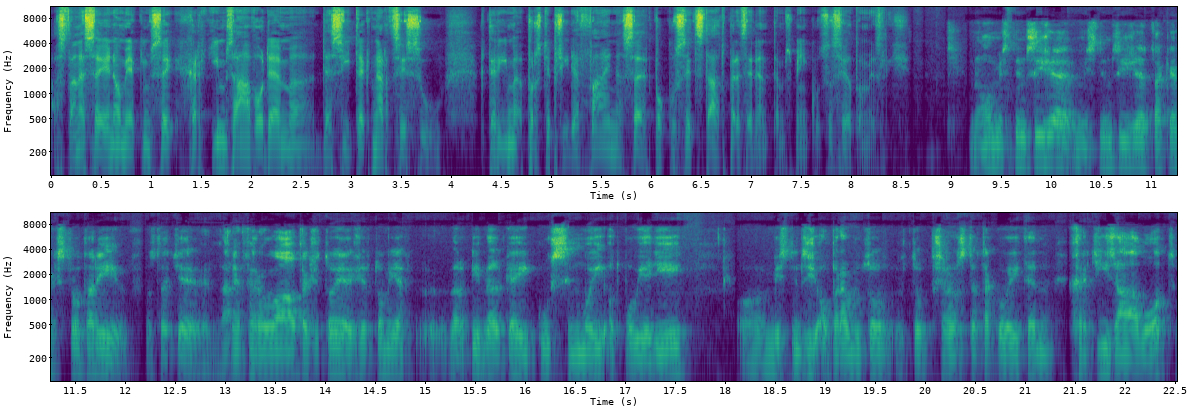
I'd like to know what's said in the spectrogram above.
a stane se jenom jakýmsi chrtím závodem desítek narcisů, kterým prostě přijde fajn se pokusit stát prezidentem. Smínku, co si o tom myslíš? No, myslím si, že, myslím si, že tak, jak jsi to tady v podstatě nareferoval, takže to je, že v tom je velký, velký kus mojí odpovědi. Myslím si, že opravdu to, to přeroste v takový ten chrtí závod,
